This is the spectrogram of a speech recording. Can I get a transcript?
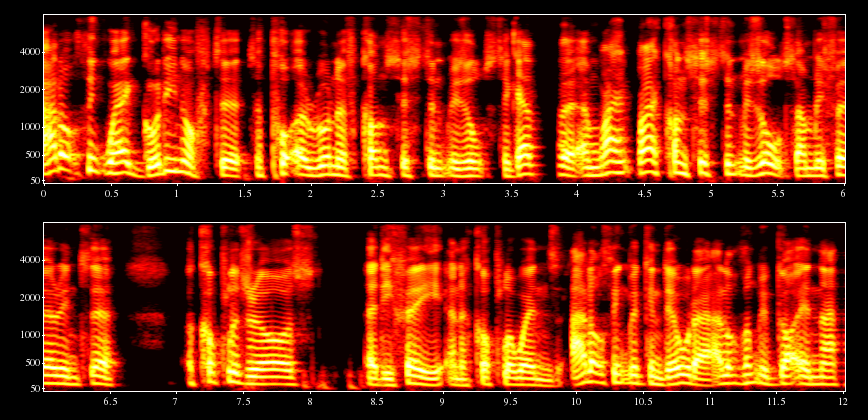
I don't think we're good enough to, to put a run of consistent results together. And by, by consistent results, I'm referring to a couple of draws, a defeat and a couple of wins. I don't think we can do that. I don't think we've got in that.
